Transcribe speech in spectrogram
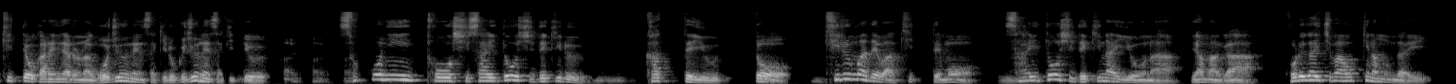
切ってお金になるのは50年先、60年先っていう、そこに投資、再投資できるかっていうと、切るまでは切っても、再投資できないような山が、これが一番大きな問題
